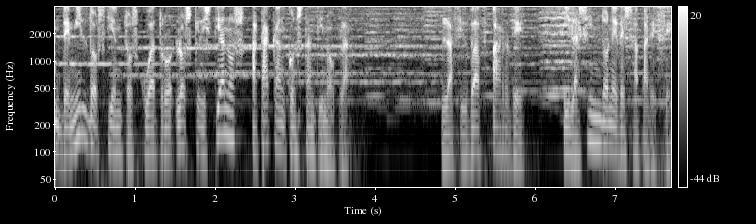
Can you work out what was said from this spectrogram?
de 1204, los cristianos atacan Constantinopla. La ciudad arde y la síndone desaparece.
